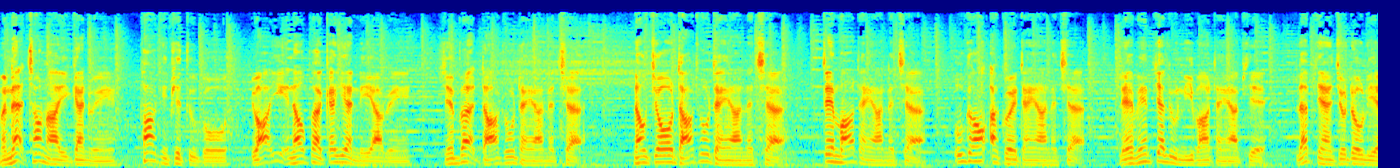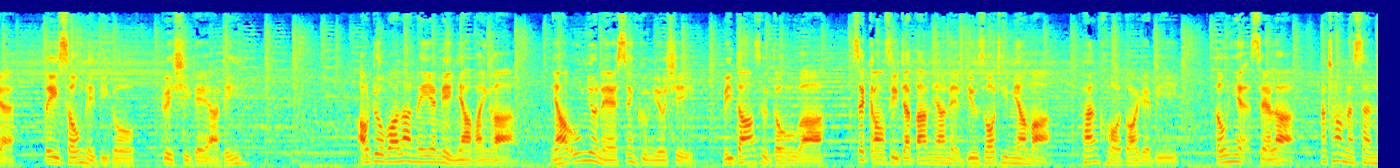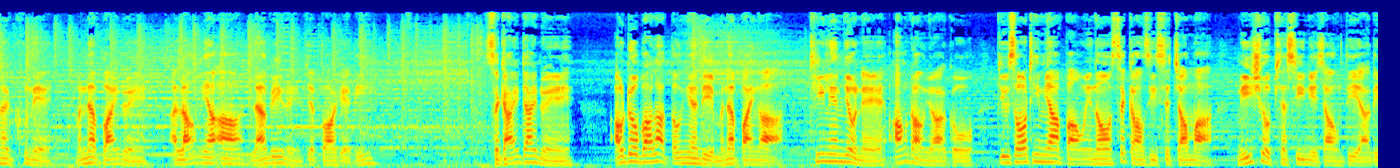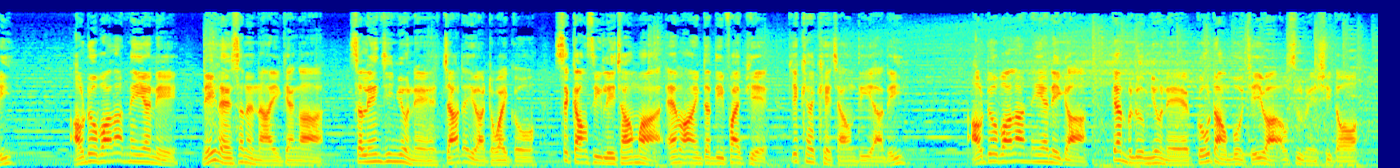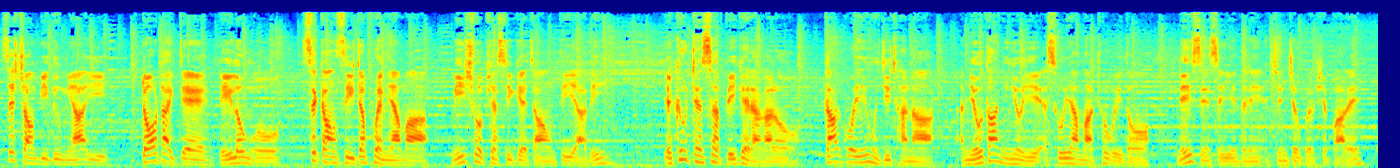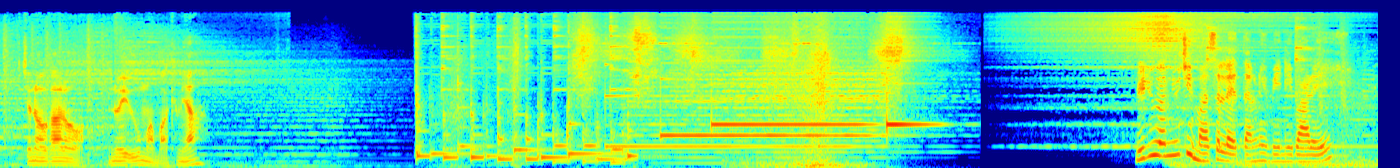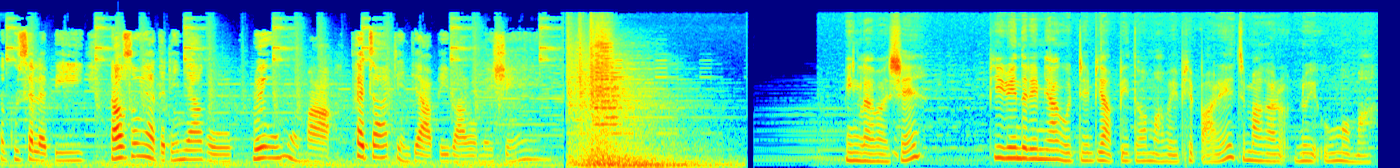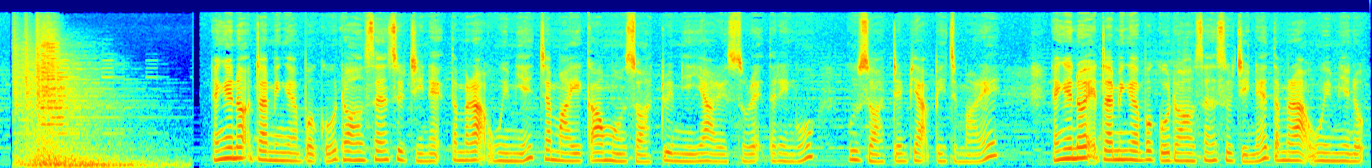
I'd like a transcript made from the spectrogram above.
မနက်6နာရီခန့်တွင်ဖခင်ဖြစ်သူကိုရွာ၏အနောက်ဘက်ကပ်ရက်နေရာတွင်ရင်ဘတ်ဓားထိုးဒဏ်ရာနှစ်ချက်နောက်ကျောဓားထိုးဒဏ်ရာနှစ်ချက်တင်မားဒဏ်ရာနှစ်ချက်ဥကောင်းအကွယ်ဒဏ်ရာနှစ်ချက်လယ်ပင်ပြက်လူနီးပါးဒဏ်ရာဖြင့်လက်ပြန်ကျုပ်တုပ်လျက် သိဆုံးနေသည်ကို တွေ့ရှိခဲ့ရသည်အော်တိုဘာလ2ရက်နေ့ညပိုင်းကညောင်ဦးမြို့နယ်စင့်ကူမြို့ရှိမိသားစု3ဦးအားစစ်ကောင်စီတပ်သားများနှင့်ပြူစောထီးများမှဖမ်းခေါ်သွားခဲ့ပြီး3ရက်10လ2022ခုနှစ်မနက်ပိုင်းတွင် အလောင်းများအားလမ်းဘေးတွင်ပြတ်သွားခဲ့သည်။စကိုင်းတိုင်းတွင် အော်တိုဘာလ3ရက်နေ့မနက်ပိုင်းကထီးလင်းမြို့နယ်အောင်းတောင်ရွာကိုပြူစောထီးများပါဝင်သောစစ်ကောင်စီစစ်ကြောင်းမှမီးရှို့ဖျက်ဆီးနေကြောင်းသိရသည်။ အော်တိုဘာလ2ရက်နေ့နေ့လယ်12နာရီခန့်ကစလင်းကြီးမြို့နယ်ကြားတက်ရွာတဝိုက်ကိုစစ်ကောင်စီလေကြောင်းမှ MI35 ဖြင့်ပစ်ခတ်ခဲ့ကြောင်းသိရသည်။အော်တိုဘာလ2ရက်နေ့ကကမ်ဘလူးမြို့နယ်ကိုးတောင်ဘုတ်ကျေးရွာအုပ်စုတွင်ရှိသောစစ်ဆောင်ပြည်သူများ၏တောတိုက်တဲလေးလုံးကိုစစ်ကောင်စီတပ်ဖွဲ့များမှမီးရှို့ဖျက်ဆီးခဲ့ကြောင်းသိရသည်။ယခုတင်ဆက်ပေးခဲ့တာကတော့ကာကွယ်ရေးဝန်ကြီးဌာနအမျိုးသားညီညွတ်ရေးအစိုးရမှထုတ်ဝေသောနိုင်စဉ်စည်ရေးသတင်းအကျဉ်းချုပ်ပဲဖြစ်ပါတယ်။ကျွန်တော်ကတော့ຫນွေဦးမှာပါခင်ဗျာ။ ရေဒီယိုအန်ယူဂျီမှာဆက်လက်တမ်းလွှင့်ပေးနေပါတယ်။အခုဆက်လက်ပြီးနောက်ဆုံးရသတင်းများကိုနှွေဦးမှုမှဖတ်ကြားတင်ပြပေးပါတော့မယ်ရှင်။မင်္ဂလာပါရှင်။ပြည်တွင်းသတင်းများကိုတင်ပြပေးသွားမှာပဲဖြစ်ပါတယ်။ကျွန်မကတော့နှွေဦးမှုမှနိုင်ငံတော်အတိုင်ပင်ခံပုဂ္ဂိုလ်ဒေါအောင်ဆန်းစုကြည်နဲ့သမရဝင်းမြင့်ကျမကြီးကောင်းမွန်စွာတွေ့မြင်ရတဲ့ဆိုတဲ့သတင်းကိုဥစွာတင်ပြပေးကြပါမယ်။ နိုင်ငံတော်အတိုင်ပင်ခံပုဂ္ဂိုလ်တော်အောင်ဆန်းစုကြည်နဲ့သမရဦးဝင်းမြင့်တို့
